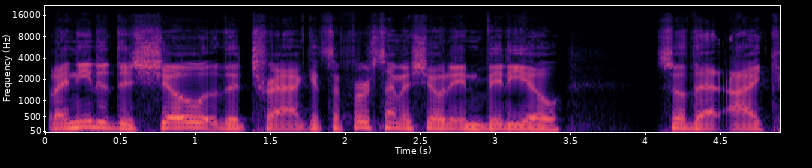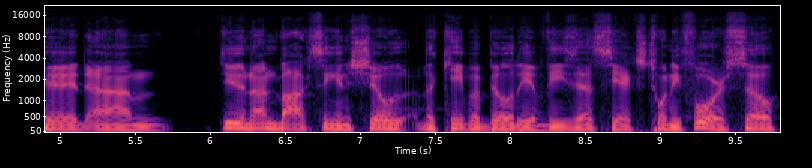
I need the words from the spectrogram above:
but I needed to show the track. It's the first time I showed it in video so that I could um, do an unboxing and show the capability of these SCX 24. So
